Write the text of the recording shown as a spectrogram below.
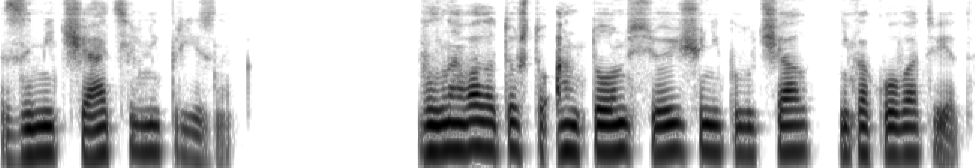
замечательный признак. Волновало то, что Антон все еще не получал никакого ответа.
